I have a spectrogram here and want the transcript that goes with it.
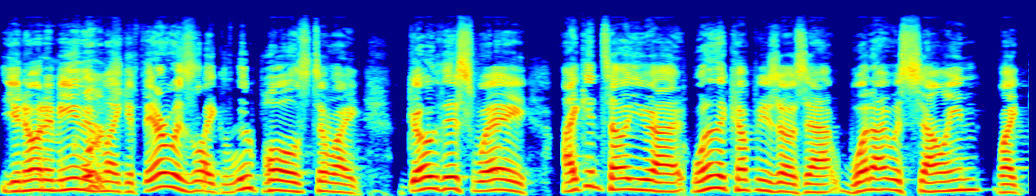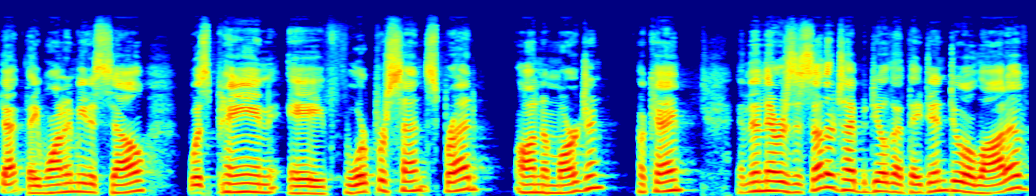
you know what I mean? And like, if there was like loopholes to like go this way, I can tell you at one of the companies I was at, what I was selling, like that they wanted me to sell, was paying a 4% spread on the margin. Okay. And then there was this other type of deal that they didn't do a lot of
